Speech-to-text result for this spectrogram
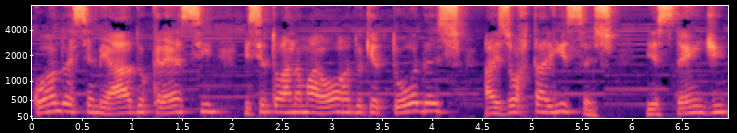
Quando é semeado, cresce e se torna maior do que todas as hortaliças e estende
